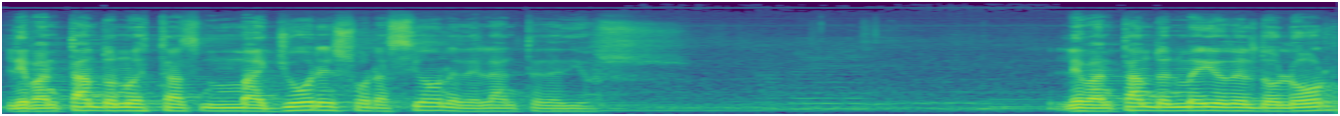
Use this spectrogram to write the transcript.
levantando nuestras mayores oraciones delante de Dios levantando en medio del dolor,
